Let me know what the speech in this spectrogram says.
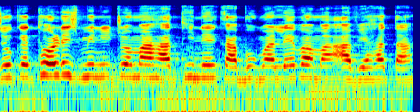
જો કે થોડી જ મિનિટોમાં હાથીને કાબૂમાં લેવામાં આવ્યા હતા.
